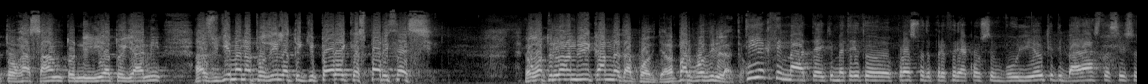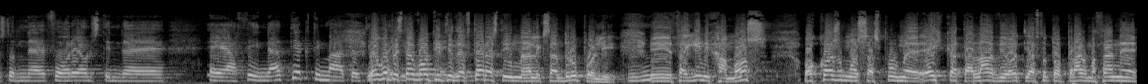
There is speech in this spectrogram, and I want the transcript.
τον Γασάν, τον Ηλία, τον Γιάννη. Α βγει με ένα ποδήλατο εκεί πέρα και ας πάρει θέση. Εγώ του λέω να μην κάνουμε τα πόδια, να πάρει ποδήλατο. Τι εκτιμάτε και μετά για το πρόσφατο Περιφερειακό Συμβούλιο και την παράσταση ίσως των ε, φορέων στην ε, ε, Αθήνα, τι εκτιμάτε ότι Εγώ θα πιστεύω γίνει, ότι θα τη γίνει; Δευτέρα στην Αλεξανδρούπολη ε, θα γίνει χαμός. Ο κόσμος ας πούμε έχει καταλάβει ότι αυτό το πράγμα θα είναι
